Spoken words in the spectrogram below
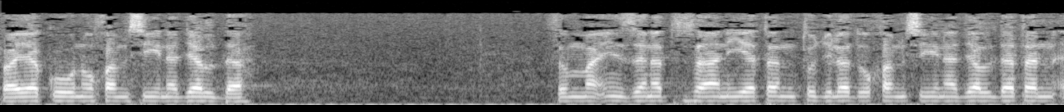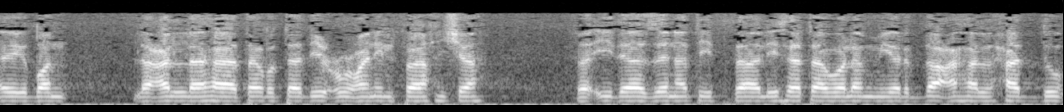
فيكون خمسين جلدة. ثم إن زنت ثانية تجلد خمسين جلدة أيضا لعلها ترتدع عن الفاحشة. فإذا زنت الثالثة ولم يردعها الحد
